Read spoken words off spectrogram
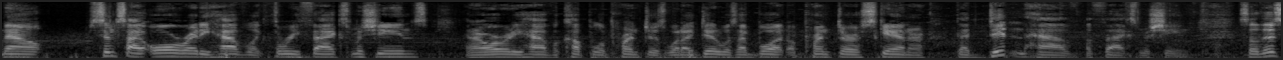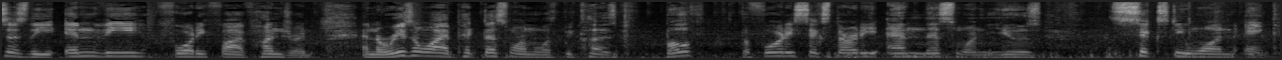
Now, since I already have like three fax machines and I already have a couple of printers, what I did was I bought a printer scanner that didn't have a fax machine. So this is the Envy 4500. And the reason why I picked this one was because both the 4630 and this one use 61 ink.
